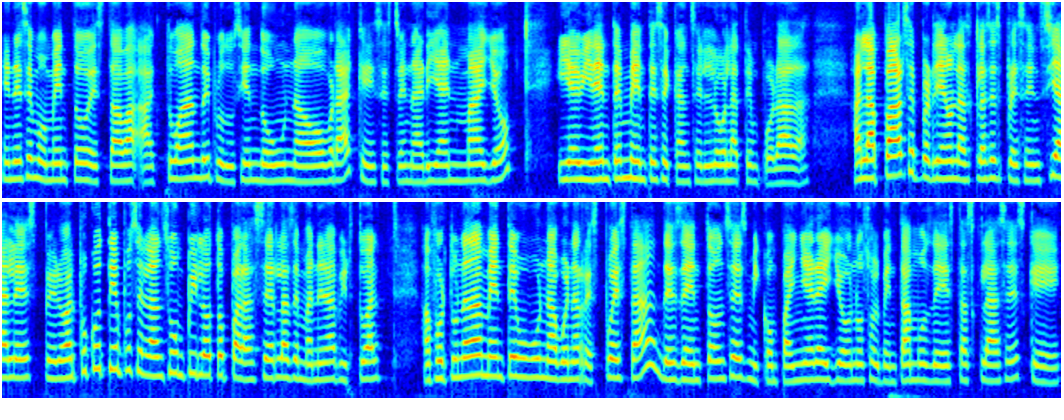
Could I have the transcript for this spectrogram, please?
En ese momento estaba actuando y produciendo una obra que se estrenaría en mayo y evidentemente se canceló la temporada. A la par se perdieron las clases presenciales, pero al poco tiempo se lanzó un piloto para hacerlas de manera virtual. Afortunadamente hubo una buena respuesta. Desde entonces mi compañera y yo nos solventamos de estas clases que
